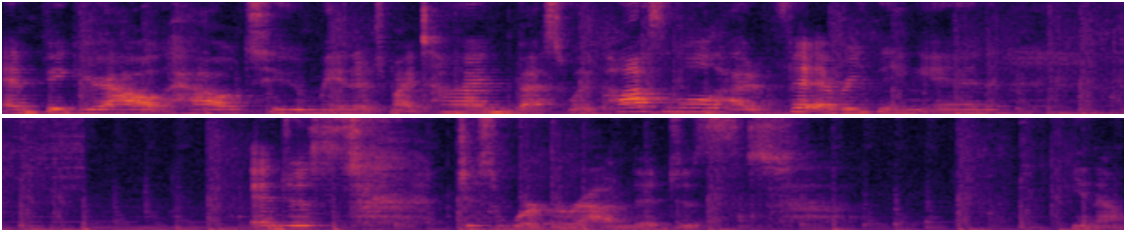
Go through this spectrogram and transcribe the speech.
and figure out how to manage my time the best way possible, how to fit everything in and just just work around it, just, you know.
